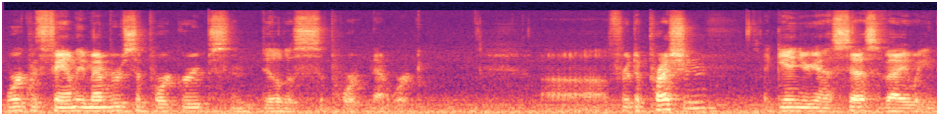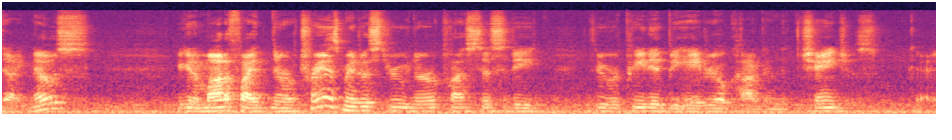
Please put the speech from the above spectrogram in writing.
work with family members, support groups, and build a support network. Uh, for depression, again, you're going to assess, evaluate, and diagnose. You're going to modify neurotransmitters through neuroplasticity through repeated behavioral cognitive changes. Okay,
